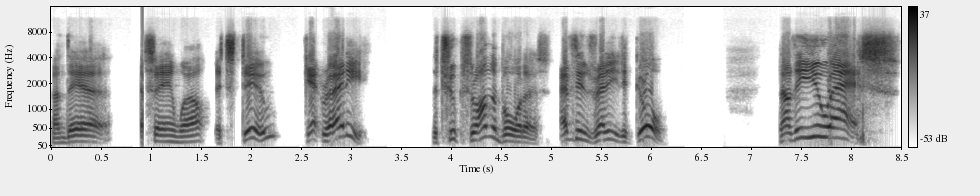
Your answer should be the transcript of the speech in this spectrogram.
and they're saying, well, it's due. Get ready. The troops are on the borders. Everything's ready to go. Now, the US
